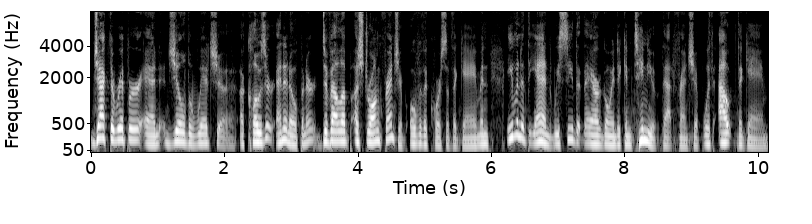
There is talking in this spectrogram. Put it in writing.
Jack the Ripper and Jill the Witch, a closer and an opener, develop a strong friendship over the course of the game. And even at the end, we see that they are going to continue that friendship without the game,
